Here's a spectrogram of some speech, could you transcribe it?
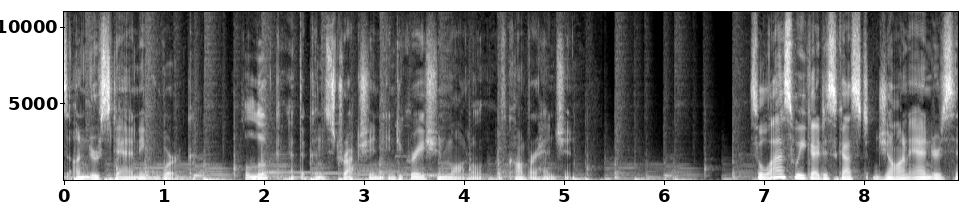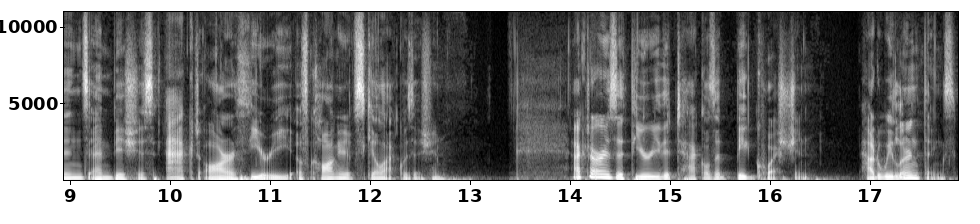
does understanding work? Look at the construction integration model of comprehension. So, last week I discussed John Anderson's ambitious ACT-R theory of cognitive skill acquisition. ACT-R is a theory that tackles a big question how do we learn things?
